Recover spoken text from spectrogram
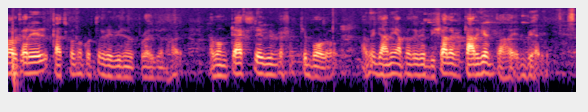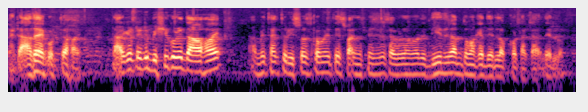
সরকারের কাজকর্ম করতে রেভিনিউর প্রয়োজন হয় এবং ট্যাক্স রেভিনিউটা সবচেয়ে বড়। আমি জানি আপনাদেরকে বিশাল একটা টার্গেট দেওয়া হয় এনবিআরে এটা আদায় করতে হয়। টার্গেটটা একটু বেশি করে দেওয়া হয়। আমি থাকতো রিসোর্স কমিটিতে ফাইন্যান্স মিনিস্টার দিয়ে দিলাম তোমাকে দেড় লক্ষ টাকা দেড় লক্ষ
